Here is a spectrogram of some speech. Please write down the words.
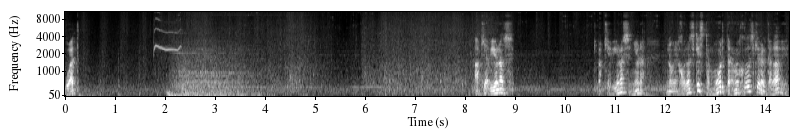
What? Aquí había una... Aquí había una señora. No me jodas que está muerta, no me jodas que era el cadáver.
